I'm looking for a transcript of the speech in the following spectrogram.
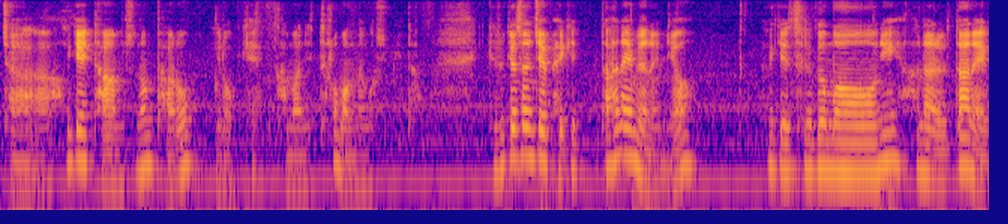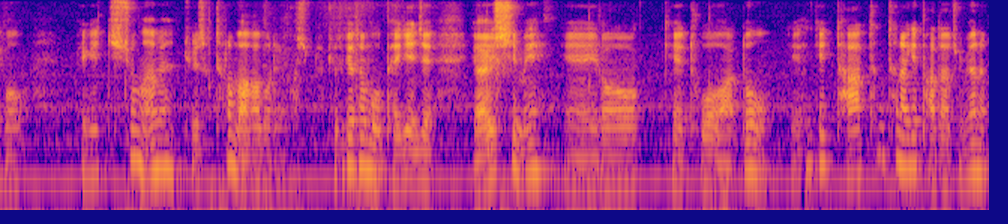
자 흙의 다음 수는 바로 이렇게 가만히 틀어 막는 것입니다. 계속해서 이제 백이 따내면은요 흙이 슬그머니 하나를 따내고 백이 치중하면 뒤에서 틀어 막아 버리는 것입니다. 계속해서 뭐 백이 이제 열심히 예, 이렇게 두어와도 예, 흙이 다 튼튼하게 받아주면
